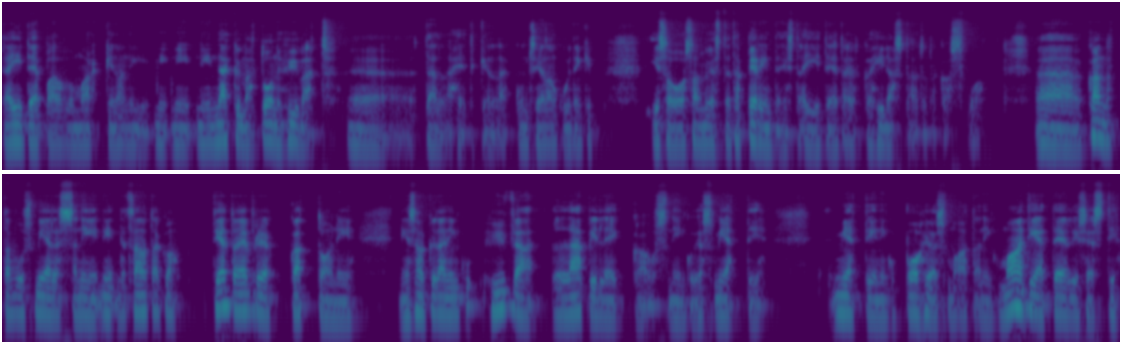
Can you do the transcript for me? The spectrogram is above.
tämä IT-palvelumarkkina, niin, niin, niin, niin näkymät on hyvät ö, tällä hetkellä, kun siellä on kuitenkin iso osa myös tätä perinteistä ITtä, jotka hidastaa tuota kasvua. Kannattavuus mielessä, niin, niin sanotaanko tietoevriö katsoo, niin, niin se on kyllä niin kuin hyvä läpileikkaus, niin kuin jos miettii, miettii niin kuin Pohjoismaata niin kuin maantieteellisesti,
